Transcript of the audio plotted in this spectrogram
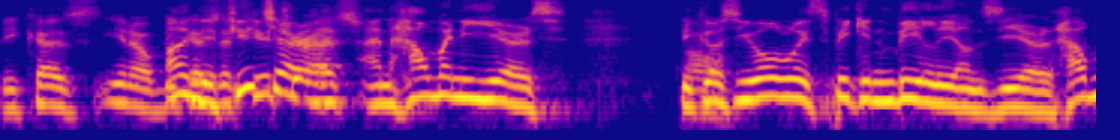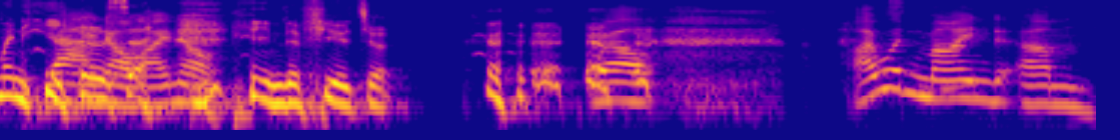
because you know Oh, because in the, future, has. and how many years? Because you always speak in billions years. How many Yeah, I years know, I know. in the future? well, I wouldn't mind. Um,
